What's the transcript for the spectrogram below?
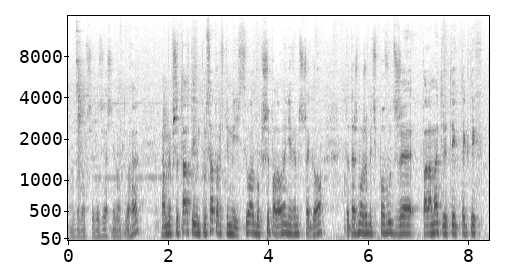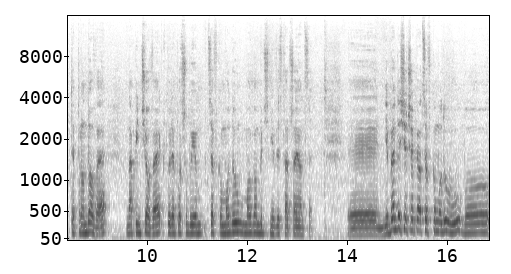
No, zobaczcie, rozjaśnię Wam trochę. Mamy przetarty impulsator w tym miejscu, albo przypalony, nie wiem z czego. To też może być powód, że parametry tych, tych, tych te prądowe, napięciowe, które potrzebuje cewko moduł, mogą być niewystarczające. Yy, nie będę się czepiał cewko modułu, bo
